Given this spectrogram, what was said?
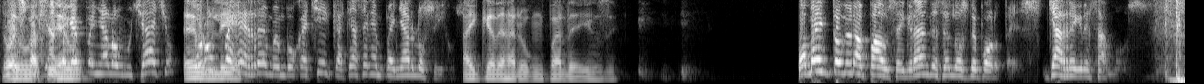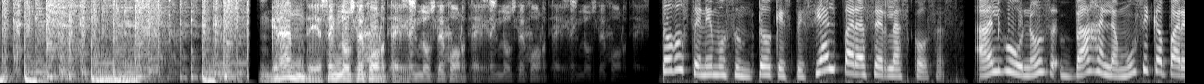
No es Te fácil. hacen Es un- empeñar los muchachos. Por un un lío. peje Remo en Boca Chica te hacen empeñar los hijos. Hay que dejar un par de hijos, sí. Momento de una pausa en Grandes en los Deportes. Ya regresamos. Grandes en los deportes. En los deportes. Todos tenemos un toque especial para hacer las cosas. Algunos bajan la música para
